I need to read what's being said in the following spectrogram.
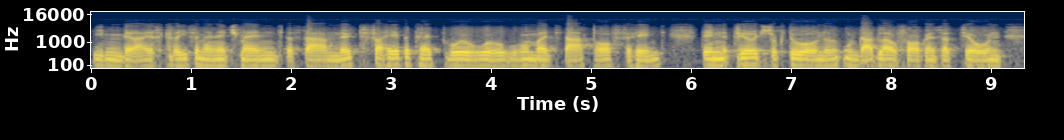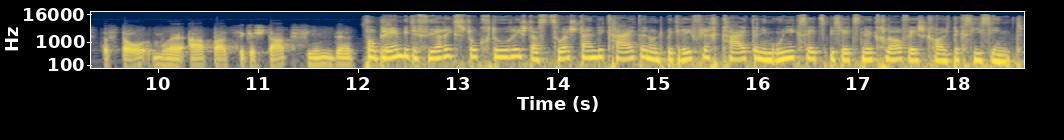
im Bereich Krisenmanagement dass da nicht verhebt hat, wo, wo, wo wir jetzt da getroffen haben. Denn Führungsstruktur und, und Ablauforganisation, dass da Anpassungen stattfinden. Das Problem bei der Führungsstruktur ist, dass Zuständigkeiten und Begrifflichkeiten im Unigesetz bis jetzt nicht klar festgehalten sind.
